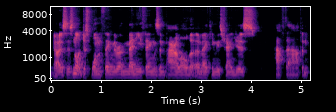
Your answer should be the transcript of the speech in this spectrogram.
You know, it's, it's not just one thing, there are many things in parallel that are making these changes have to happen.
